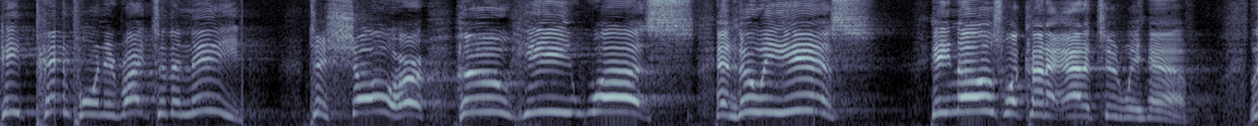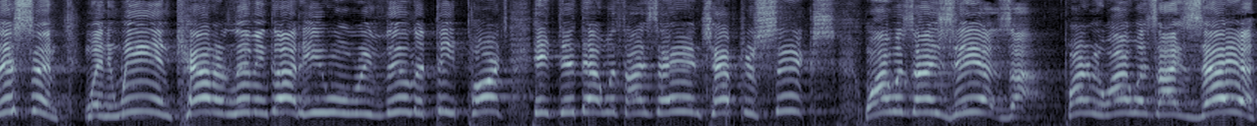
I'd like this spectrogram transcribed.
He pinpointed right to the need to show her who He was and who He is. He knows what kind of attitude we have. Listen, when we encounter living God, He will reveal the deep parts. He did that with Isaiah in chapter 6. Why was Isaiah, pardon me, why was Isaiah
